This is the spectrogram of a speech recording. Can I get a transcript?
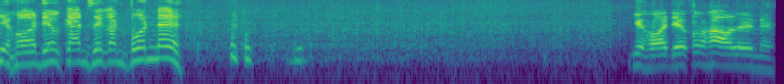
ยี่ห้อเดียวกันเสียกันฝนเด้ยี่ห้อเดียวของเฮาเลยเนี่ย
